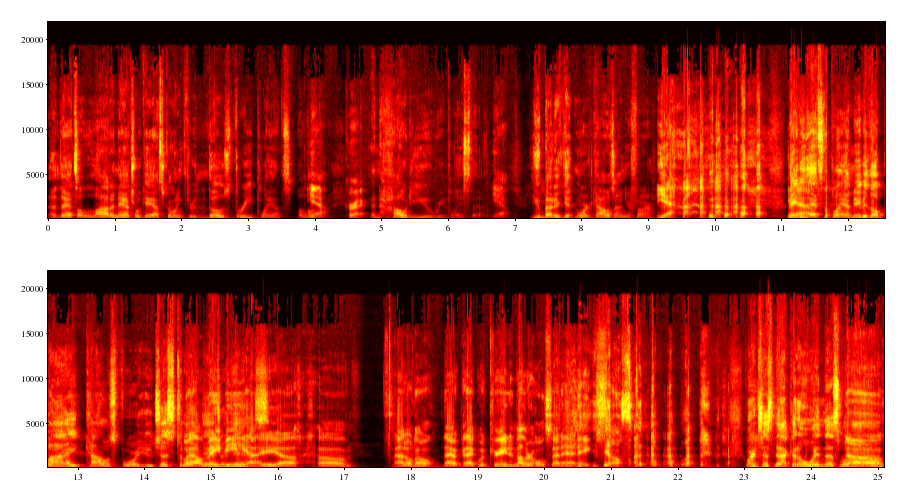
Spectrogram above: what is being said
Uh, that's a lot of natural gas going through those three plants alone. Yeah, correct. And how do you replace that? Yeah. You better get more cows on your farm. Yeah. Maybe Yeah. that's the plan. Maybe they'll buy cows for you just to well, maybe. I uh, um, I don't know. That that would create another whole set of headaches. So We're just not going to win this one. No,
